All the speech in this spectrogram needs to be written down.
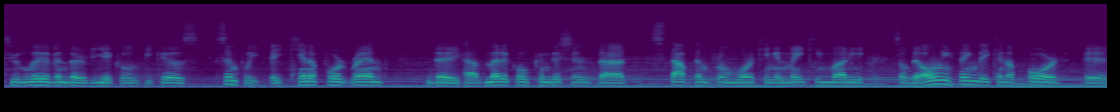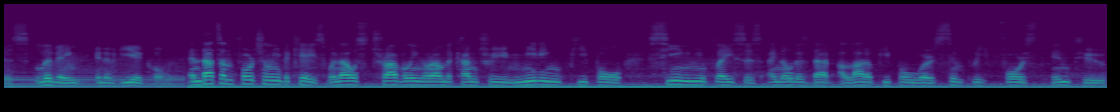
to live in their vehicles because simply they can't afford rent, they have medical conditions that stop them from working and making money. So the only thing they can afford is living in a vehicle. And that's unfortunately the case. When i was traveling around the country meeting people seeing new places i noticed that a lot of people were simply forced into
